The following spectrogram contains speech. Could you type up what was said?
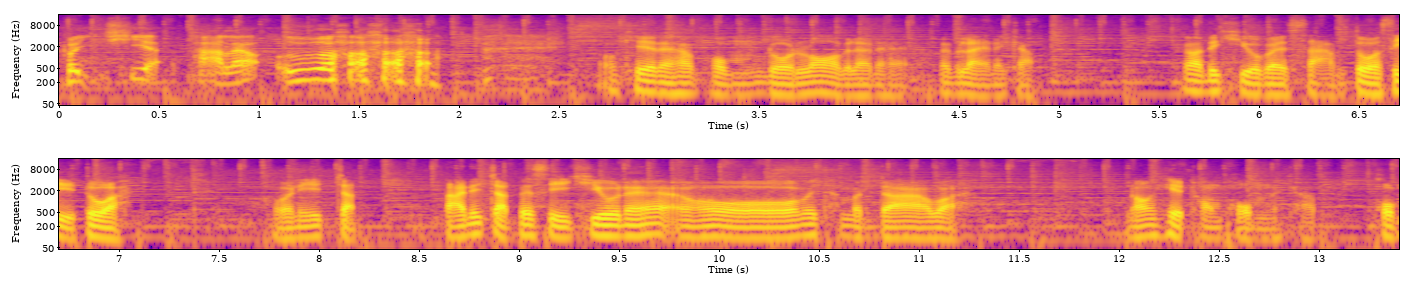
เฮ้ยเชี่ยพลาดแล้ว เออโอเคนะครับ ผมโดนล่อไปแล้วนะฮะ ไม่เป็นไรนะครับ ก็ได้คิวไป 3 ตัว 4 ตัว วันนี้จัด ตานี้จัดไป 4 คิวนะฮะ โอ้โห ไม่ธรรมดาว่ะ น้องเห็ดของผมนะครับ ผม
